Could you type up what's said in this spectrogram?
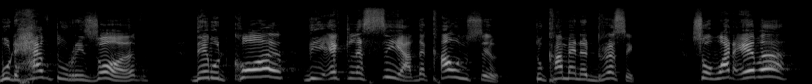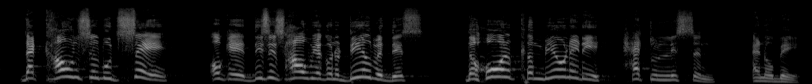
would have to resolve, they would call the ecclesia, the council, to come and address it. So, whatever that council would say, okay, this is how we are going to deal with this, the whole community had to listen and obey.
